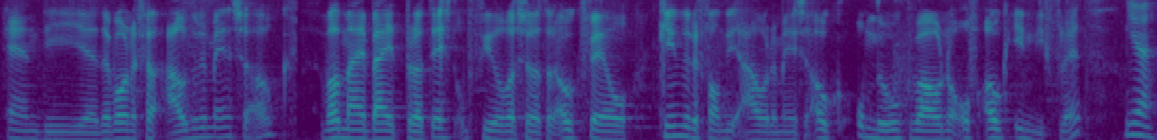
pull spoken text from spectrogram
En die, uh, er wonen veel oudere mensen ook. Wat mij bij het protest opviel was dat er ook veel kinderen van die oudere mensen ook om de hoek wonen of ook in die flat. Ja.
